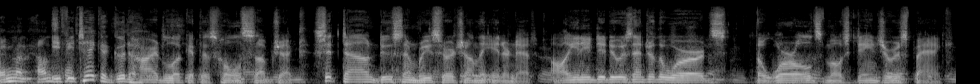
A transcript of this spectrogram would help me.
If you take a good hard look at this whole subject, sit down, do some research on the internet. All you need to do is enter the words, the world's most dangerous bank,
